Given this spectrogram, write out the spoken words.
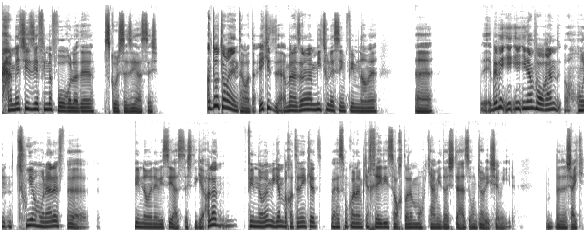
همه چیز یه فیلم فوق العاده سکورسزی هستش. دو تا من انتقاد دارم. یکی به نظر من می‌تونست این فیلم نامه ببین اینم واقعا توی هنر فیلم نامه نویسی هستش دیگه. حالا فیلم نامه میگم به خاطر اینکه حس می‌کنم که خیلی ساختار محکمی داشته از اونجا ریشه می‌گیره. بدون شک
